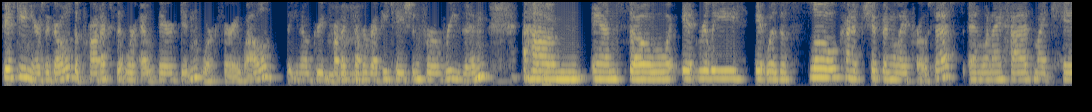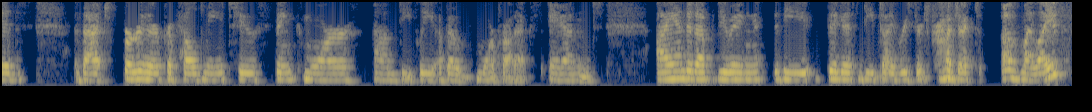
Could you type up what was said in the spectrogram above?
15 years ago, the products that were out there didn't work very well. You know, green products have a reputation for a reason. Um, and so it really, it was a slow kind of chipping away process. And when I had my kids, that further propelled me to think more um, deeply about more products. And I ended up doing the biggest deep dive research project of my life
